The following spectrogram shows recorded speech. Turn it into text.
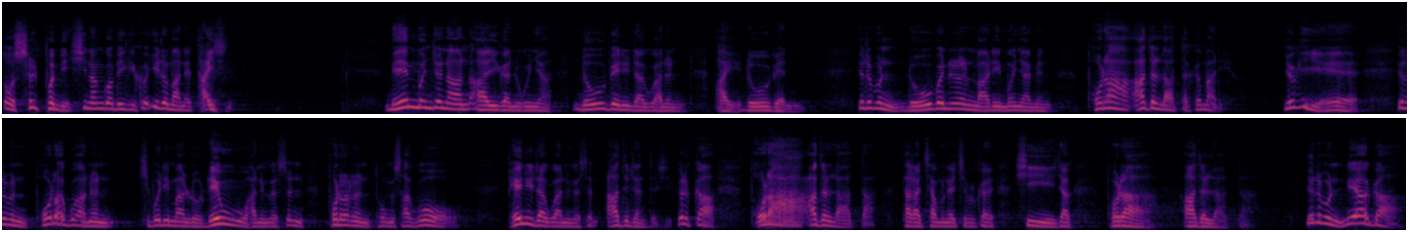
또 슬픔이 신앙 고백이 그 이름 안에 다 있어요. 맨 먼저 낳은 아이가 누구냐? 노우벤이라고 하는 아이, 노우벤. 여러분, 노우벤이라는 말이 뭐냐면 보라 아들 낳았다 그 말이에요. 여기에 여러분 보라고 하는 히브리 말로 레우 하는 것은 보라는 동사고 벤이라고 하는 것은 아들이라는 뜻이. 그러니까 보라 아들 낳았다. 다 같이 한번 외쳐볼까요? 시작. 보라 아들 낳았다. 여러분 레아가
